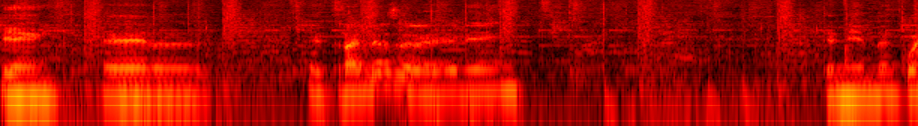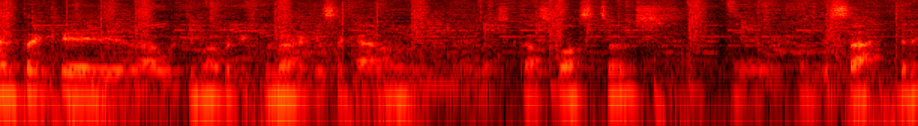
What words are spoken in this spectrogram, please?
Bien, el, el tráiler se ve bien teniendo en cuenta que la última película que sacaron de los Ghostbusters eh, fue un desastre.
